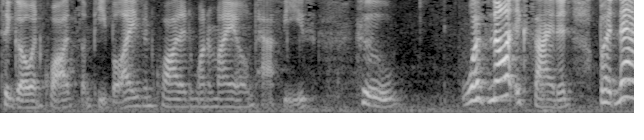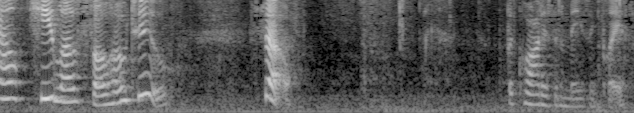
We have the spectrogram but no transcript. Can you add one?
to go and quad some people. I even quadded one of my own Paffies who was not excited, but now he loves Pfoho too. So, the quad is an amazing place.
